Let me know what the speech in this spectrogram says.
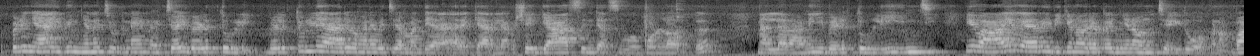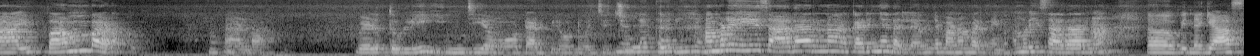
എപ്പോഴും ഞാൻ ഇതിങ്ങനെ ചുടണേന്ന് വെച്ചാൽ ഈ വെളുത്തുള്ളി. വെളുത്തുള്ളി ആരും അങ്ങനെ വെച്ച് ചമ്മന്തി അര- അരയ്ക്കാറില്ല. പക്ഷേ ഈ ഗ്യാസിന്റെ അസുഖമൊക്കെ ഉള്ളവർക്ക് നല്ലതാണ് ഈ വെളുത്തുള്ളി ഇഞ്ചി. ഈ വായു കയറി ഇരിക്കണവരൊക്കെ ഇങ്ങനെ ഒന്ന് ചെയ്തു നോക്കണം. വായു പമ്പ അടക്കും വേണ്ട. വെളുത്തുള്ളി ഇഞ്ചി അങ്ങോട്ട് അടുപ്പിലോട്ട് വെച്ച് നമ്മൾ ഈ സാധാരണ കരിഞ്ഞതല്ല അതിന്റെ മണം വരണേന്ന്? നമ്മൾ ഈ സാധാരണ പിന്നെ ഗ്യാസ്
